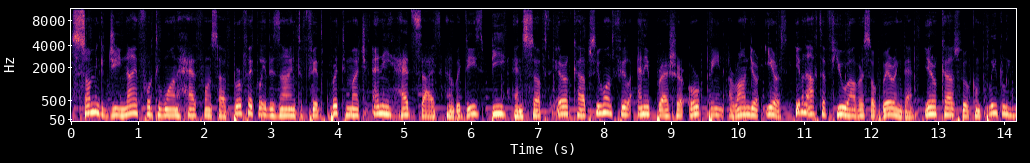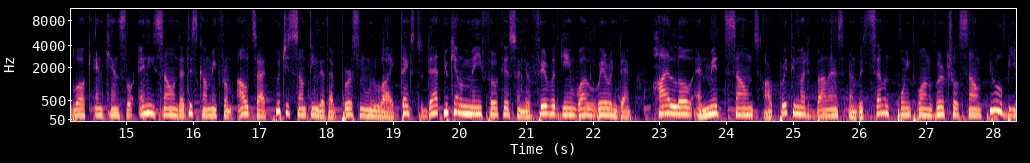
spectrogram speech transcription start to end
Somic G941 headphones are perfectly designed to fit pretty much any head size and with these big and soft ear cups you won't feel any pressure or pain around your ears even after a few hours of wearing them. Ear cups will completely block and cancel any sound that is coming from outside which is something that I personally like. Thanks to that you can remain focused on your favorite game while wearing them. High, low and mid sounds are pretty much balanced and with 7.1 virtual sound you will be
